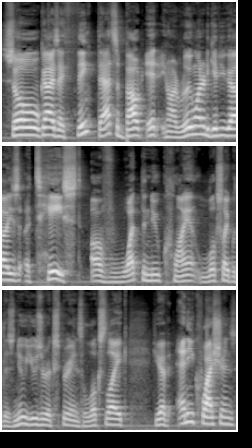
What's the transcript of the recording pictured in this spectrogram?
So, guys, I think that's about it. You know, I really wanted to give you guys a taste of what the new client looks like, what this new user experience looks like. If you have any questions,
